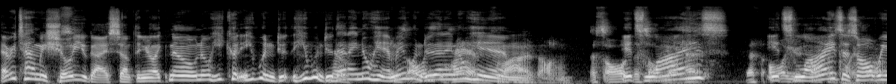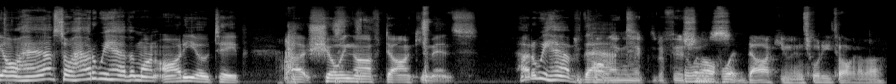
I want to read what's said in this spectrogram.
Every time we show you guys something, you're like, no, no, he couldn't. He wouldn't do. He wouldn't do that. I know him. He wouldn't do that. I know him. lies on him. That's all. It's that's lies. That's all It's lies. That's points all we all have. So how do we have him on audio tape, uh, showing off documents? How do we have Calling that? elected Showing off what documents? What are you talking about?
